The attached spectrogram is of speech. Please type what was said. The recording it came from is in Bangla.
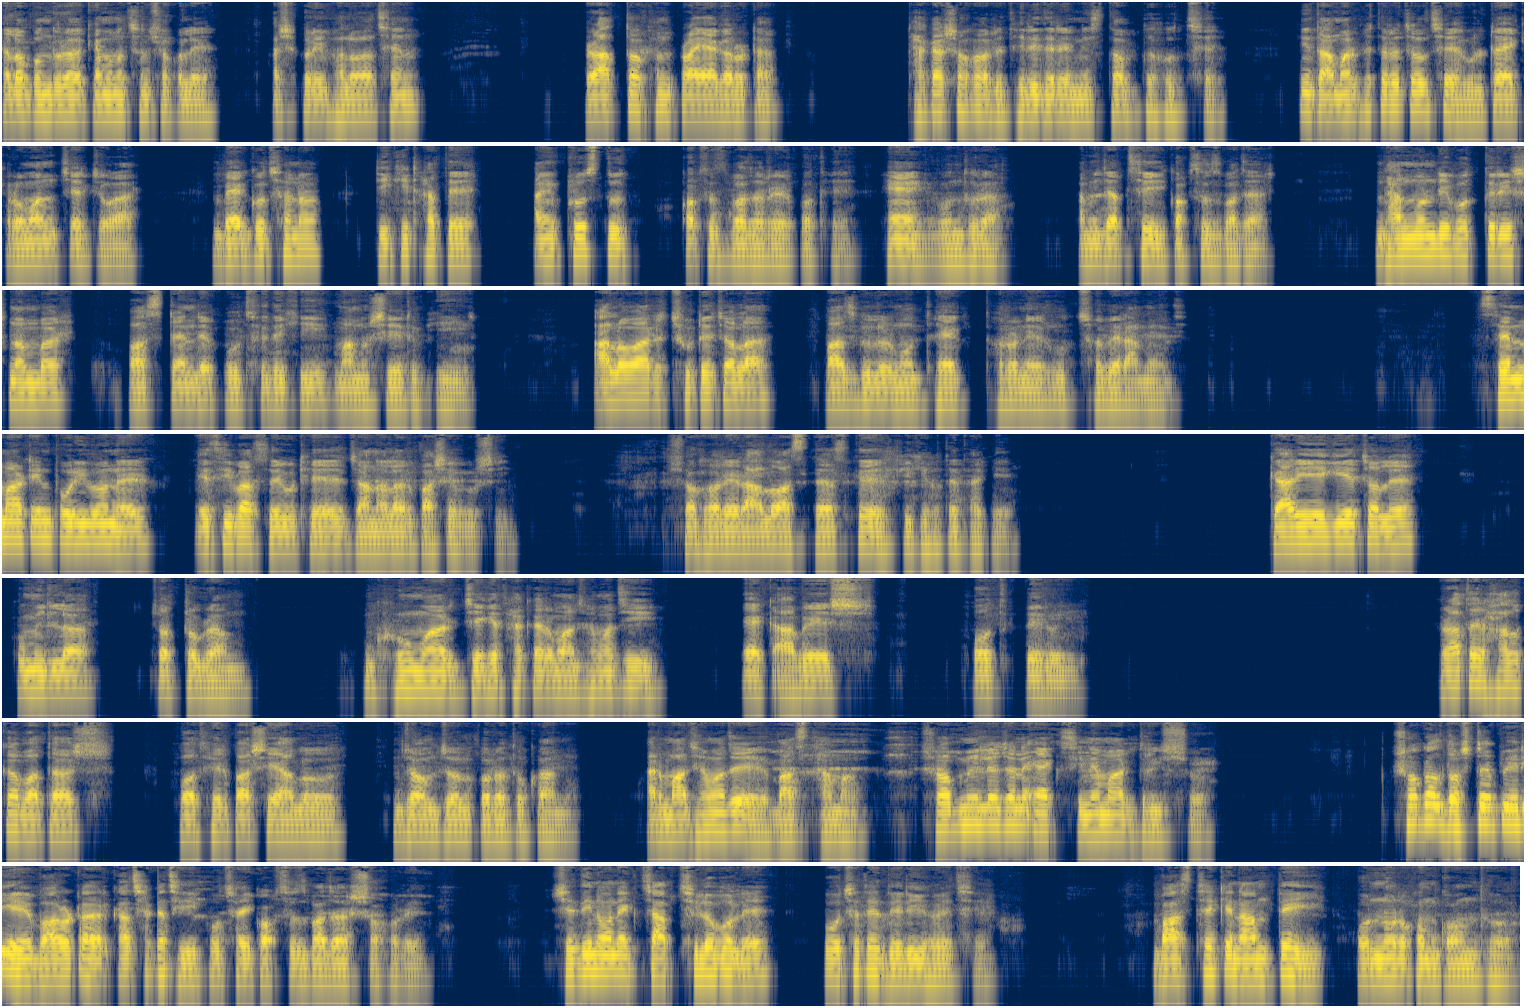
হ্যালো বন্ধুরা, কেমন আছেন সকলে? আশা করি ভালো আছেন। রাত তখন প্রায় এগারোটা। ঢাকা শহর ধীরে ধীরে নিস্তব্ধ হচ্ছে। কিন্তু আমার ভেতরে চলছে উল্টো এক রোমাঞ্চের জোয়ার। ব্যাগ গোছানো, টিকিট হাতে, আমি প্রস্তুত কক্সবাজারের পথে। হ্যাঁ বন্ধুরা, আমি যাচ্ছি কক্সবাজার। ধানমন্ডি বত্রিশ নম্বর বাস স্ট্যান্ডে পৌঁছে দেখি মানুষের ভিড়। আলো আর ছুটে চলা বাসগুলোর মধ্যে এক ধরনের উৎসবের আমেজ। সেন্ট মার্টিন পরিবহনের এসি বাসে উঠে জানালার পাশে বসি। শহরের আলো আস্তে আস্তে ফিকে হতে থাকে। গাড়ি এগিয়ে চলে কুমিল্লা, চট্টগ্রাম। ঘুম আর জেগে থাকার মাঝামাঝি এক আবেশ পথ পেরোই রাতের হালকা বাতাস পথের পাশে আলো জল করা দোকান। আর মাঝে মাঝে বাস থামা। সব মিলে যেন এক সিনেমার দৃশ্য। সকাল দশটায় পেরিয়ে বারোটার কাছাকাছি পৌঁছাই কক্সবাজার শহরে। সেদিন অনেক চাপ ছিল বলে পৌঁছাতে দেরি হয়েছে। বাস থেকে নামতেই অন্যরকম গন্ধ,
